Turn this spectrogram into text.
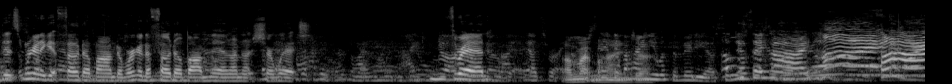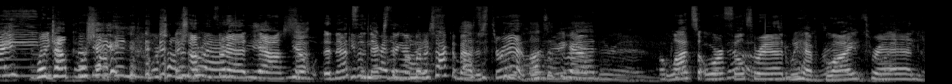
This, we're gonna get photo bombed, or we're gonna photo bomb them. I'm not sure which. Thread. That's right. I'm right Sneaking behind, behind you you. with the video. So just say hi. Hi. Hi. We're, shop- we're shopping. We're shopping, Shopping thread. thread, yeah. So and that's Give the next thread thing I'm going to talk about is thread. Lots of we thread. have lots of Aurifil thread. We have glide thread.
